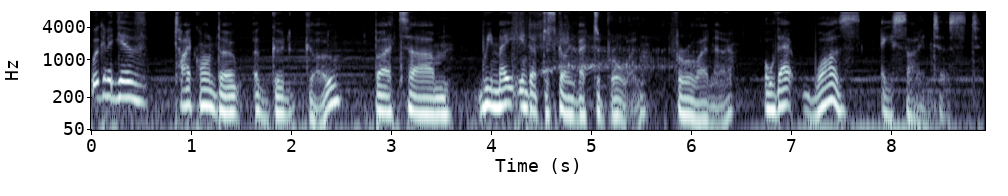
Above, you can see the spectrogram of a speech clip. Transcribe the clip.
We're going to give Taekwondo a good go, but um, we may end up just going back to brawling, for all I know. Oh, that was a scientist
